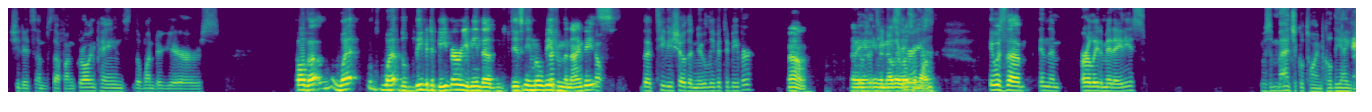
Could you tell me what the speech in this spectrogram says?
she did some stuff on growing pains the wonder years oh, the what what the Leave It to Beaver? You mean the Disney movie The- from the nineties? the TV show, the new Leave It to Beaver. Oh, I was didn't even know there was a one. It was the in the early to mid '80s. It was a magical time called the '80s,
